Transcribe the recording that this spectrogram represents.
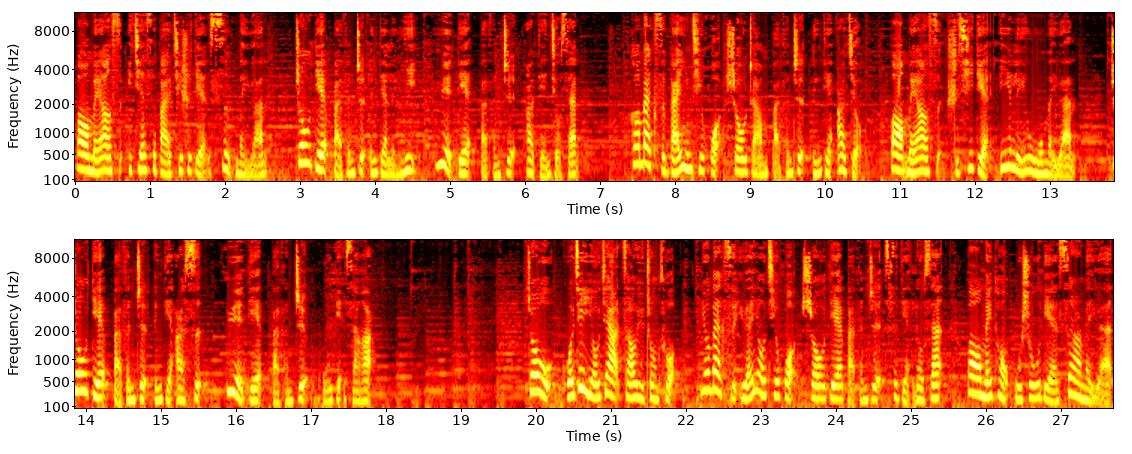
报每盎司一千四百七十点四美元，周跌百分之零点零一，月跌百分之二点九三。COMEX 白银期货收涨百分之零点二九，报每盎司十七点一零五美元，周跌百分之零点二四，月跌百分之五点三二。周五，国际油价遭遇重挫，NEWMAX 原油期货收跌百分之四点六三。报每桶五十五点四二美元，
